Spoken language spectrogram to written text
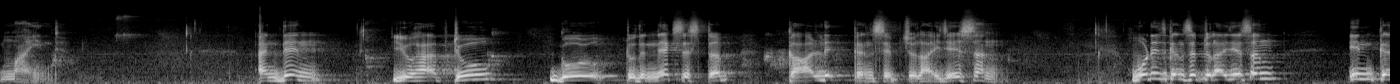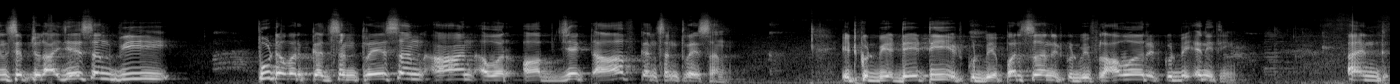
mind and then you have to go to the next step called conceptualization. What is conceptualization? In conceptualization, we put our concentration on our object of concentration. It could be a deity, it could be a person, it could be flower, it could be anything. And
